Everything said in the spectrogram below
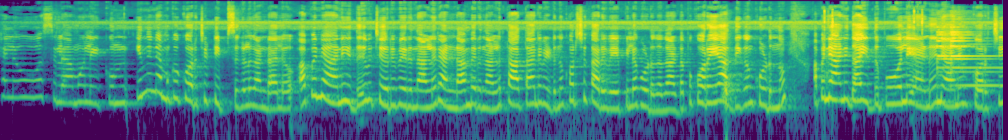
ഹലോ അസ്സാം വലൈക്കും ഇന്ന് നമുക്ക് കുറച്ച് ടിപ്സുകൾ കണ്ടാലോ? അപ്പോൾ ഞാൻ ഇത് ചെറിയ പെരുന്നാളിന് രണ്ടാം പെരുന്നാളിന് താത്താന്റെ വീട്ടിൽ നിന്ന് കുറച്ച് കറിവേപ്പില കൊടുക്കുന്നതാണ് അപ്പോൾ കുറേ അധികം കൊടുന്നു. അപ്പം ഞാനിതാ ഇതുപോലെയാണ് ഞാൻ കുറച്ച്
